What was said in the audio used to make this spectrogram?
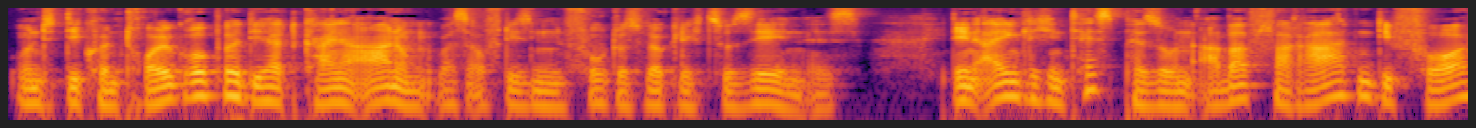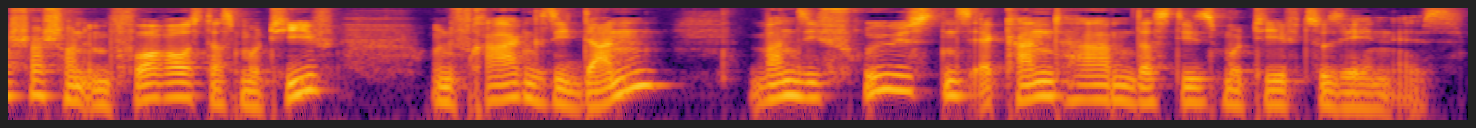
Und die Kontrollgruppe, die hat keine Ahnung, was auf diesen Fotos wirklich zu sehen ist. Den eigentlichen Testpersonen aber verraten die Forscher schon im Voraus das Motiv und fragen sie dann, wann sie frühestens erkannt haben, dass dieses Motiv zu sehen ist.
